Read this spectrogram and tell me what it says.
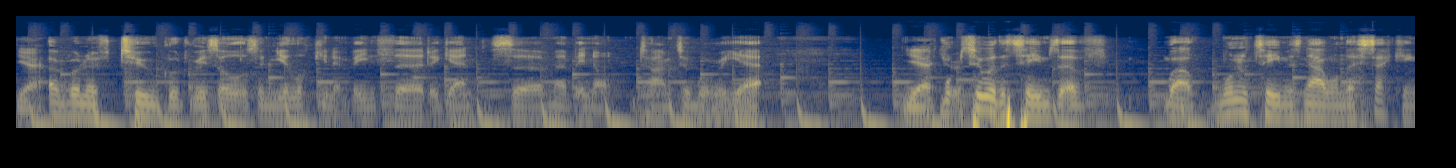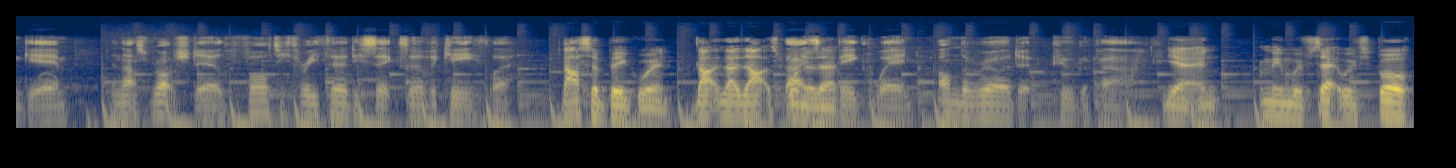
yeah, a run of two good results and you're looking at being third again, so maybe not time to worry yet. yeah, true. But two of the teams that have, well, one team has now won their second game, and that's Rochdale, 43-36 over Keighley. That's a big win. That, that that's one That of is them. a big win on the road at Cougar Park. Yeah, and I mean we've said we've spoke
